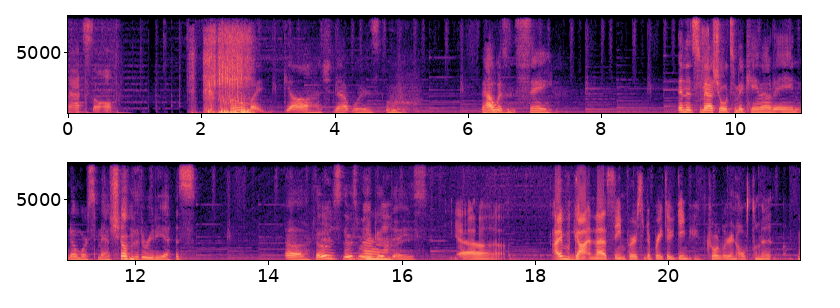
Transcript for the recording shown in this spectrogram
ass off. Oh my gosh, that was ooh, that was insane. And then Smash Ultimate came out, and no more Smash on the 3DS. Uh, those those were the Uh. good days. Yeah. I've gotten that same person to break their GameCube controller in Ultimate.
